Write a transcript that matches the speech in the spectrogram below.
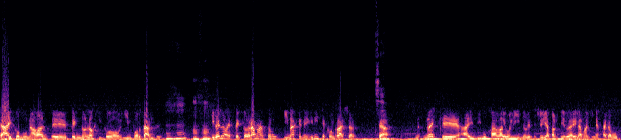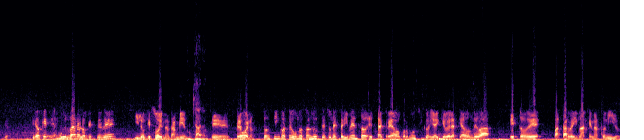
ya hay como un avance tecnológico importante. Ujú. Si ven los espectrogramas, son imágenes grises con rayas. O sea, no, no es que hay dibujado algo lindo, qué sé yo, y a partir de ahí la máquina saca música. Sino que es muy raro lo que se ve y lo que suena también. Claro. Eh, pero bueno, son cinco segundos, son luces, es un experimento, está creado por músicos y hay que ver hacia dónde va esto de pasar de imagen a sonido.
